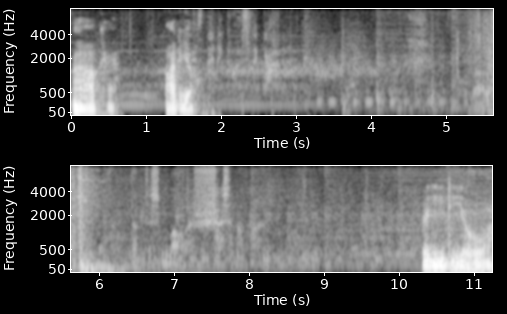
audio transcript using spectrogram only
Ah, okay. Radio. Radio.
